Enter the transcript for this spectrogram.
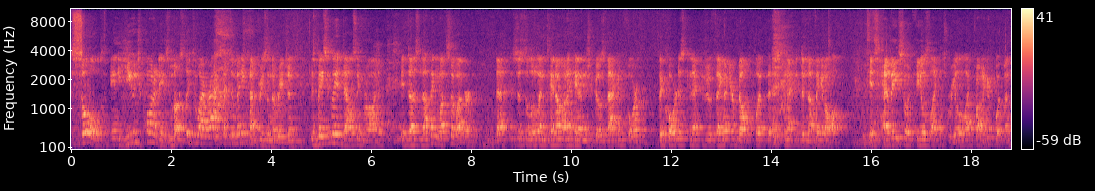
Sold in huge quantities, mostly to Iraq, but to many countries in the region, is basically a dowsing rod. It does nothing whatsoever. That is just a little antenna on a hinge. It goes back and forth. The cord is connected to a thing on your belt clip that is connected to nothing at all. It's heavy, so it feels like it's real electronic equipment.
